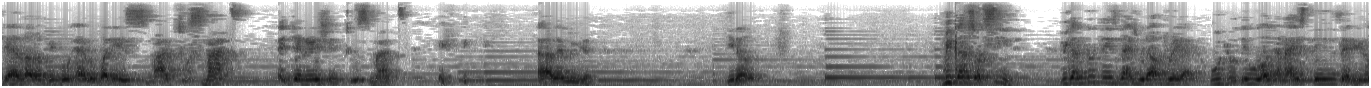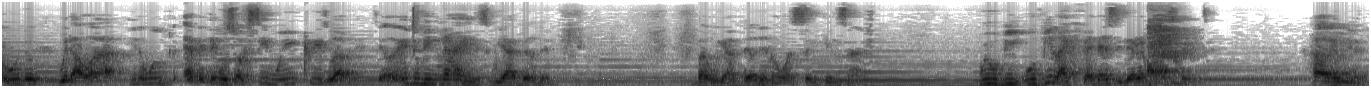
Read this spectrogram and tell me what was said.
There are a lot of people, everybody is smart, too smart. Faith generation, too smart. Hallelujah. You know, we can succeed. We can do things nice without prayer. We'll do things, we'll organize things, and you know, we'll do with our, you know, we'll do, everything will succeed, we increase, we'll have, so it will be nice. We are building. But we are building on a sinking sand. We will be we'll be like feathers in the realm of spirit. Hallelujah.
